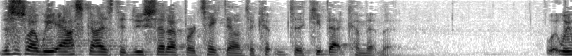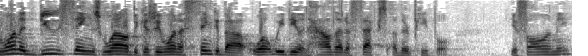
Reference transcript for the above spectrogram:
This is why we ask guys to do setup or takedown to, to keep that commitment. We want to do things well because we want to think about what we do and how that affects other people. You following me?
